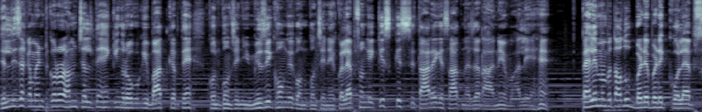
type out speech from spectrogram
जल्दी से कमेंट करो और हम चलते हैं किंग रोको की बात करते हैं। कौन कौन से न्यू म्यूज़िक होंगे कौन कौन से नए कोलैब्स होंगे किस किस सितारे के साथ नज़र आने वाले हैं। पहले मैं बता दूँ बड़े बड़े कोलैब्स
